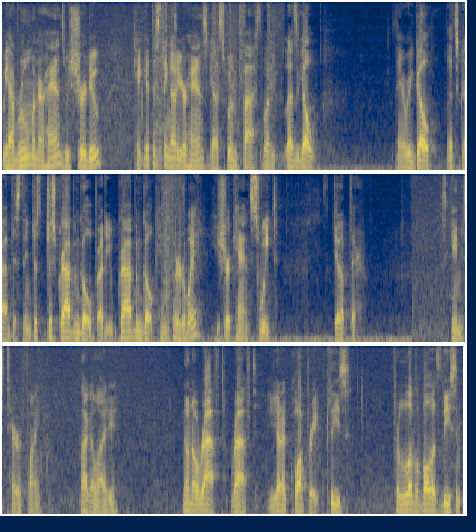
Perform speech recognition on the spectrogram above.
We have room in our hands. We sure do. Okay, get this thing out of your hands. You gotta swim fast, buddy. Let's go. There we go. Let's grab this thing. Just just grab and go, buddy. Grab and go. Can you put it away? You sure can. Sweet. Get up there. This game is terrifying. Not gonna lie to you. No, no, Raft. Raft. You gotta cooperate, please. For the love of all that's decent.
